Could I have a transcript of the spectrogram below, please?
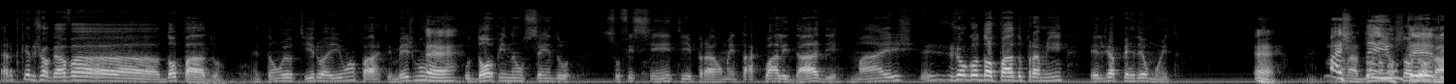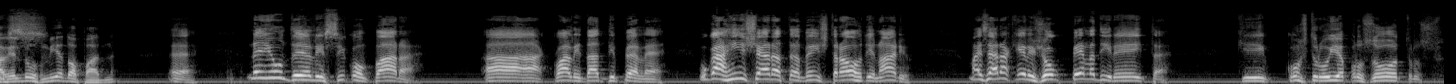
era porque ele jogava dopado. Então eu tiro aí uma parte. Mesmo é. o doping não sendo suficiente para aumentar a qualidade, mas jogou dopado para mim, ele já perdeu muito. É. Mas Maradona nenhum deles. Jogava, ele dormia dopado, né? É. Nenhum deles se compara à qualidade de Pelé. O Garrincha era também extraordinário, Mas era aquele jogo pela direita, que construía para os outros,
